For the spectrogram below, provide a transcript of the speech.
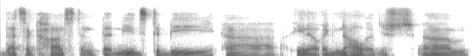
that's a constant that needs to be uh you know acknowledged. Um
